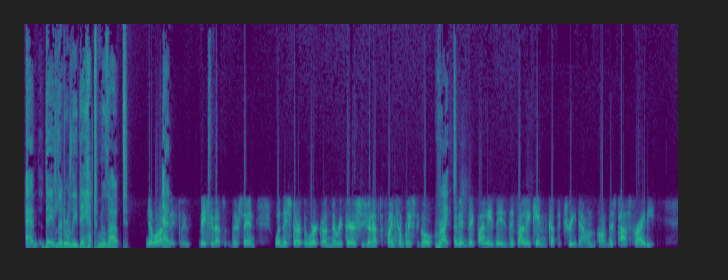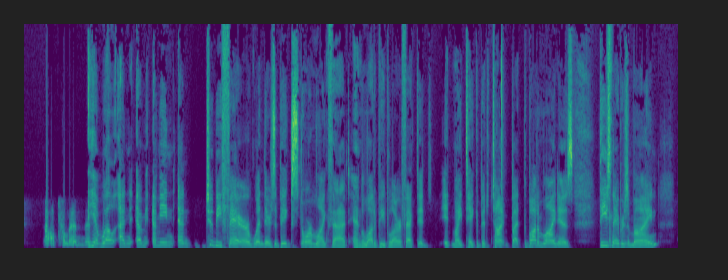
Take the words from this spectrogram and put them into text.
and they literally, they had to move out. Yeah, well, that's And- basically basically that's what they're saying. When they start the work on the repairs, she's going to have to find some place to go. Right. I mean, they finally they they finally came and cut the tree down on this past Friday. Up Len. Yeah, well, and I mean, and to be fair, when there's a big storm like that and a lot of people are affected, it might take a bit of time. But the bottom line is, these neighbors of mine,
